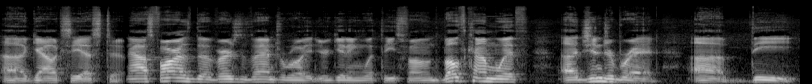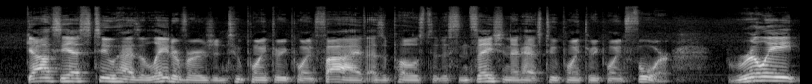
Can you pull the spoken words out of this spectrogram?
uh, Galaxy S2. Now, as far as the versions of Android you're getting with these phones, both come with uh, Gingerbread. Uh, the Galaxy S2 has a later version, 2.3.5, as opposed to the Sensation that has 2.3.4. Really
